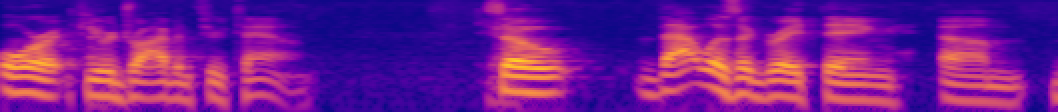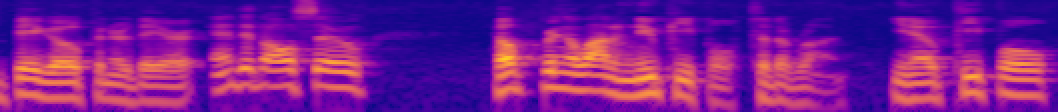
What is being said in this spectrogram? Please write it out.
or if you were driving through town. Yeah. So that was a great thing, um, big opener there, and it also helped bring a lot of new people to the run. You know, people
